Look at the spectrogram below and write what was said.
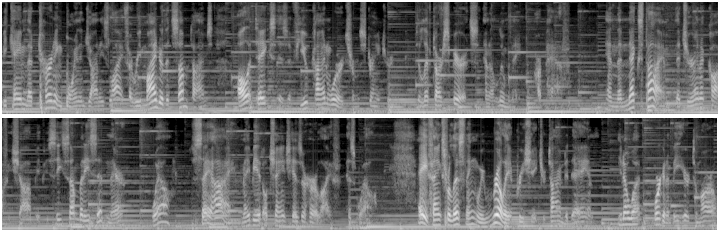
became the turning point in Johnny's life, a reminder that sometimes all it takes is a few kind words from a stranger to lift our spirits and illuminate our path. And the next time that you're in a coffee shop, if you see somebody sitting there, well, say hi. Maybe it'll change his or her life as well. Hey, thanks for listening. We really appreciate your time today. And you know what? We're going to be here tomorrow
